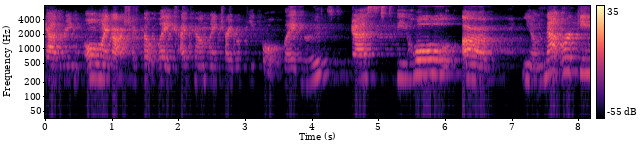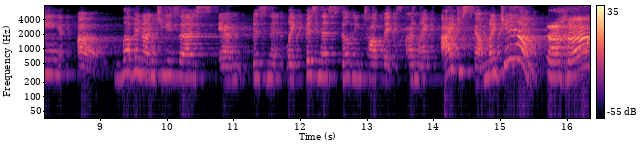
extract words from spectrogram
gathering. Oh my gosh, I felt like I found my tribe of people. Like right. just the whole, um, you know, networking, uh, loving on Jesus, and business, like business building topics. I'm like, I just found my jam. Uh huh.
